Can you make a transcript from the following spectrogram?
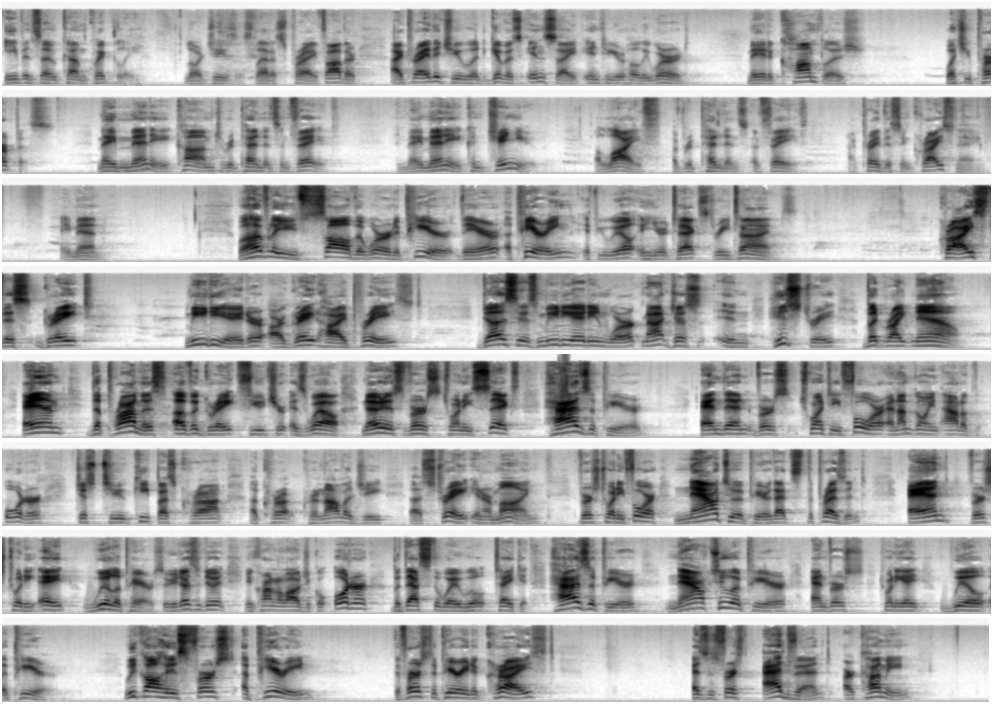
Even so, come quickly, Lord Jesus. Let us pray. Father, I pray that you would give us insight into your holy word. May it accomplish what you purpose. May many come to repentance and faith, and may many continue a life of repentance and faith. I pray this in Christ's name. Amen. Well, hopefully you saw the word appear there, appearing, if you will, in your text three times. Christ, this great mediator, our great high priest, does his mediating work not just in history, but right now. And the promise of a great future as well. Notice verse 26 has appeared, and then verse 24, and I'm going out of order just to keep us chron- chronology uh, straight in our mind. Verse 24, now to appear, that's the present, and verse 28, will appear. So he doesn't do it in chronological order, but that's the way we'll take it. Has appeared, now to appear, and verse 28, will appear. We call his first appearing, the first appearing of Christ, as his first advent, our coming,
